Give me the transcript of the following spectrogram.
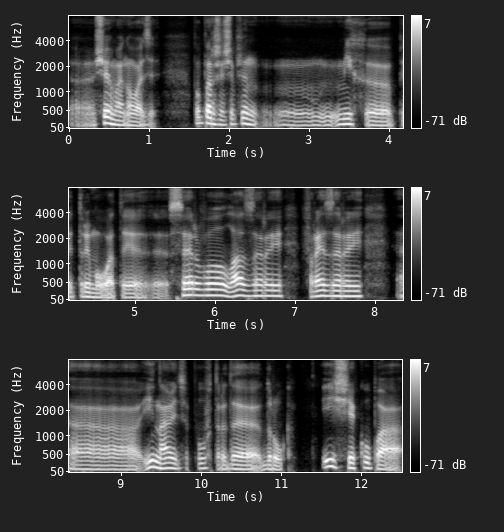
Е, Що я маю на увазі? По-перше, щоб він міг е, підтримувати е, серво, лазери, фрезери і навіть був 3D-друк. І ще купа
